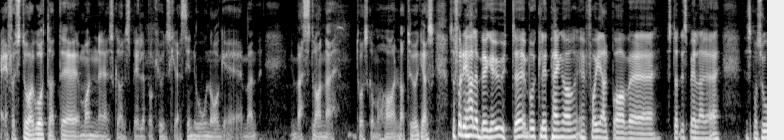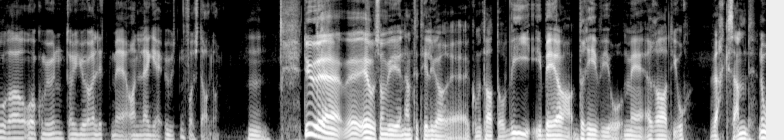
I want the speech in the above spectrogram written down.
Jeg forstår godt at eh, man skal spille på kunstgress i Nord-Norge, men Vestlandet, da skal man ha naturgress. Så får de heller bygge ut, eh, bruke litt penger, eh, få hjelp av eh, støttespillere, sponsorer og kommunen til å gjøre litt med anlegget utenfor stadion. Du eh, er jo, som vi nevnte tidligere, kommentator. Vi i BA driver jo med radiovirksomhet nå,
